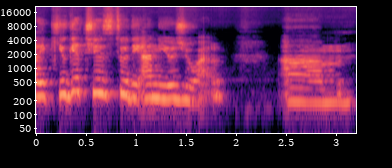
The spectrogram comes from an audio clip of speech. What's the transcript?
like you get used to the unusual. Um,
